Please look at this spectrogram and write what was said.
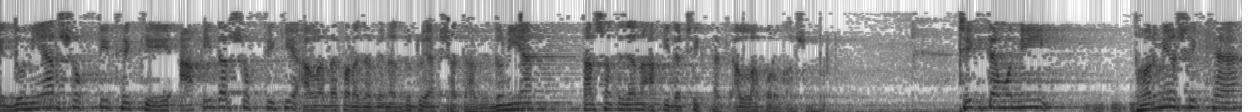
এই দুনিয়ার শক্তি থেকে আকিদার শক্তিকে আলাদা করা যাবে না, দুটো একসাথে হবে। দুনিয়া তার সাথে যেন আকিদা ঠিক থাকে, আল্লাহ পরকাল সম্পর্কে। ঠিক তেমনি ধর্মীয় শিক্ষা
